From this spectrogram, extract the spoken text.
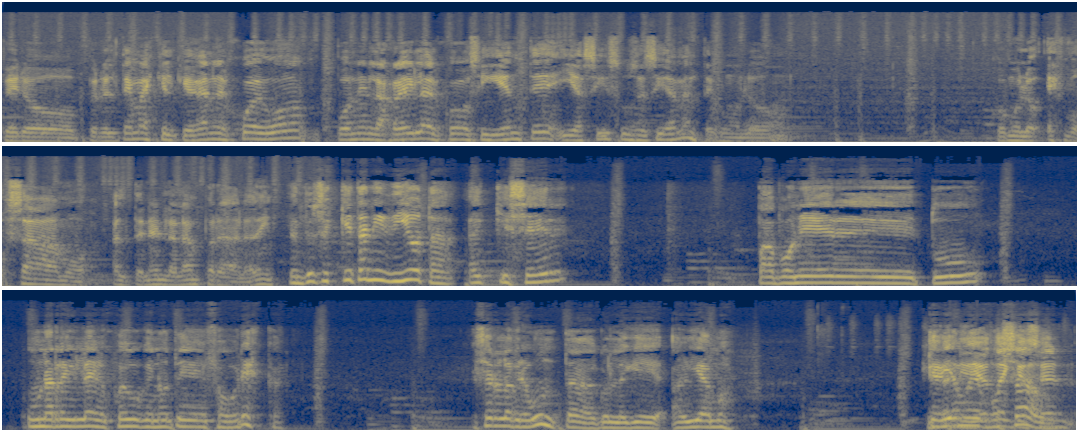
Pero, pero el tema es que el que gana el juego pone las reglas del juego siguiente y así sucesivamente, como lo. como lo esbozábamos al tener la lámpara de Aladín. Entonces, ¿qué tan idiota hay que ser para poner eh, tú una regla del juego que no te favorezca? Esa era la pregunta con la que habíamos que ¿Qué tan habíamos hay que esbozado. ser,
